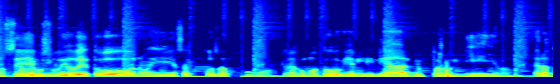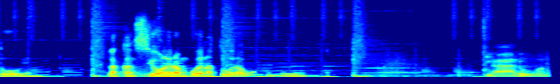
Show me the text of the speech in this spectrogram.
No sé, pues subido de tono y esas cosas, pues. Era como todo bien lineal, bien para los niños. Era todo bien. Las canciones eran buenas, todo era bueno, pues. Claro, weón.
